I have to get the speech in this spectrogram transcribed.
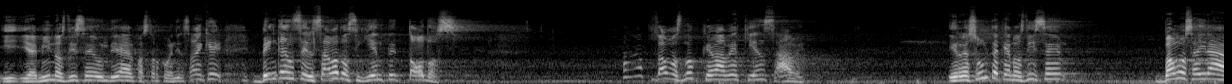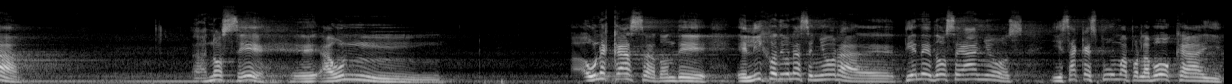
Y, a mí nos dice un día el pastor juvenil, ¿saben qué? Vénganse el sábado siguiente todos. Ah, pues vamos, ¿no? ¿Qué va a haber? ¿Quién sabe? Y resulta que nos dice, vamos a ir a, no sé, eh, a un a una casa donde el hijo de una señora eh, tiene 12 años y saca espuma por la boca y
